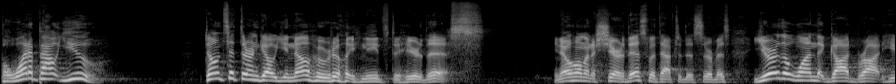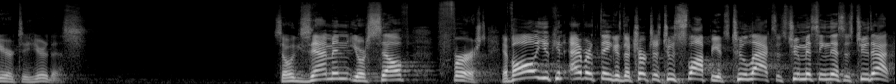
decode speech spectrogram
But what about you? Don't sit there and go, you know who really needs to hear this? You know who I'm going to share this with after this service? You're the one that God brought here to hear this. So examine yourself first. If all you can ever think is the church is too sloppy, it's too lax, it's too missing this, it's too that,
